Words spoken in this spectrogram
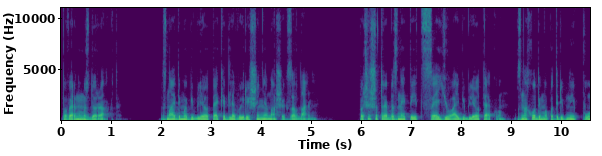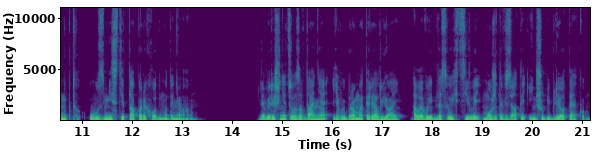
Повернемось до React. Знайдемо бібліотеки для вирішення наших завдань. Перше, що треба знайти, це UI-бібліотеку. Знаходимо потрібний пункт у змісті та переходимо до нього. Для вирішення цього завдання я вибрав матеріал UI, але ви для своїх цілей можете взяти іншу бібліотеку.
